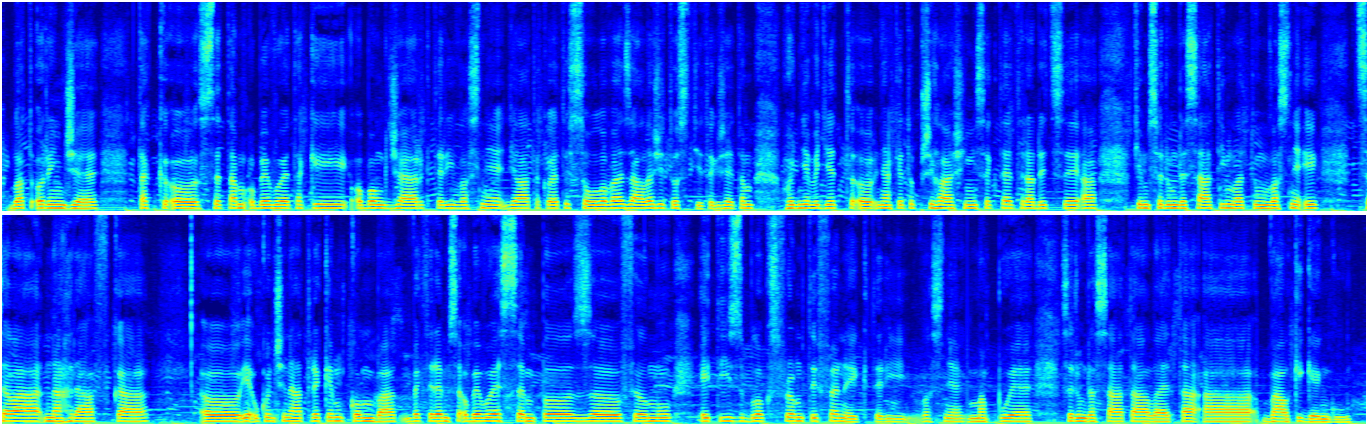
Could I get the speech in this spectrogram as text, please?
Blood Orange, tak uh, se tam objevuje taky Obong Jar, který vlastně dělá takové ty soulové záležitosti, takže je tam hodně vidět nějaké to přihlášení přihlášení se k té tradici a těm 70. letům vlastně i celá nahrávka eh, je ukončená trackem Combat, ve kterém se objevuje sample z filmu 80s Blocks from Tiffany, který vlastně mapuje 70. léta a války gangů.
